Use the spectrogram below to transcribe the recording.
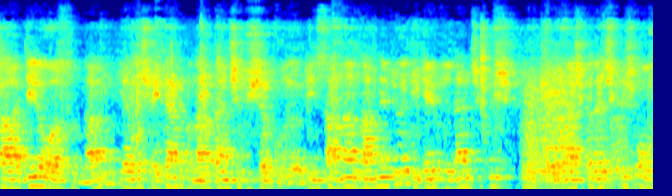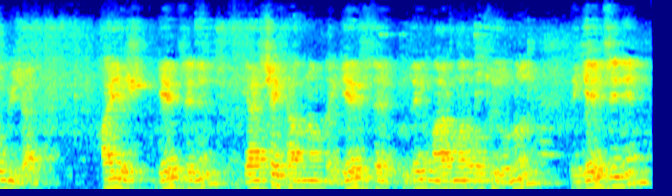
Ta Dilovası'ndan ya da Şekerpınar'dan çıkış yapılıyor. İnsanlar zannediyor ki Gebze'den çıkış, başka da çıkış olmayacak. Hayır, Gebze'nin gerçek anlamda Gebze, Kuzey Marmara otoyolunun ve Gebze'nin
